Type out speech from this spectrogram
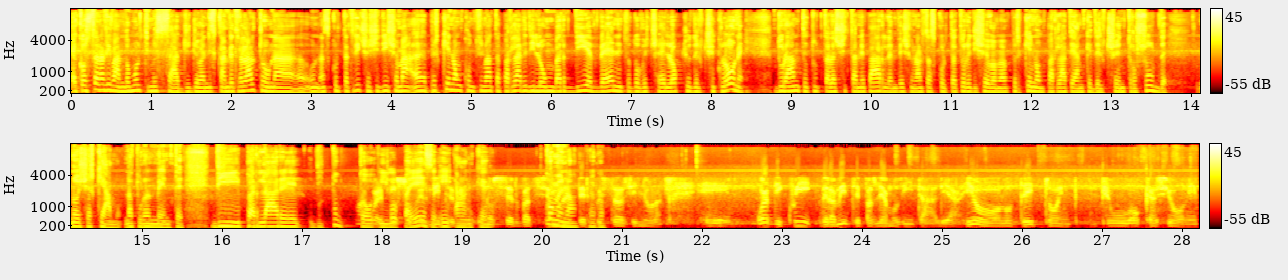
Ecco, stanno arrivando molti messaggi Giovanni Scambia, tra l'altro una, un'ascoltatrice ci dice ma eh, perché non continuate a parlare di Lombardia e Veneto dove c'è l'occhio del ciclone, durante tutta la città ne parla, invece un altro ascoltatore diceva ma perché non parlate anche del centro-sud? Noi cerchiamo naturalmente di parlare di tutto il paese e anche... Un'osservazione no, per prego. questa signora. Eh, guardi, qui veramente parliamo di Italia, io l'ho detto in più occasioni,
